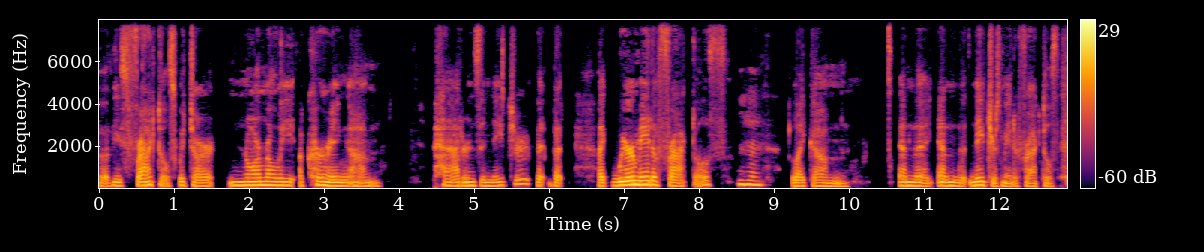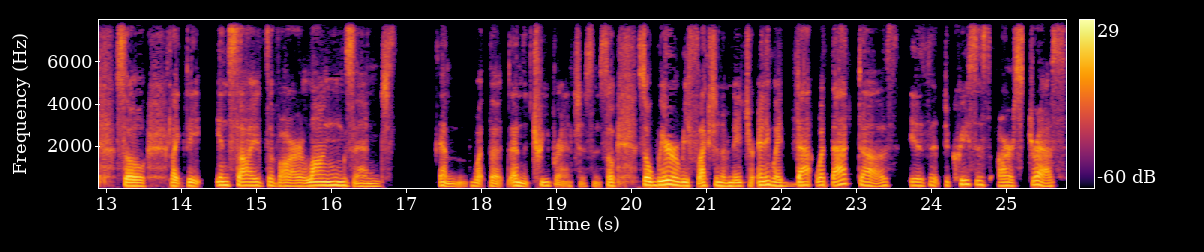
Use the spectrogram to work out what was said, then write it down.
uh, these fractals, which are normally occurring um, patterns in nature. That that like we're made of fractals, mm-hmm. like um, and the and the nature's made of fractals. So like the insides of our lungs and and what the and the tree branches and so so we're a reflection of nature anyway that what that does is it decreases our stress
